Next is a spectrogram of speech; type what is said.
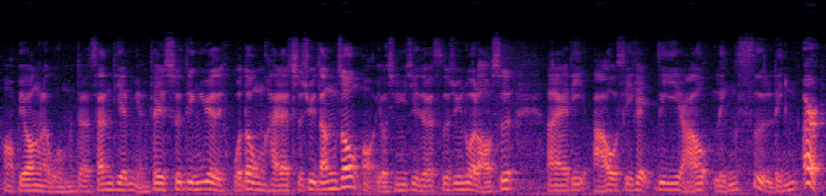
哦。别忘了我们的三天免费试订阅活动还在持续当中哦。有兴趣记得私讯骆老师，ID R O C K Z E R 零四零二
